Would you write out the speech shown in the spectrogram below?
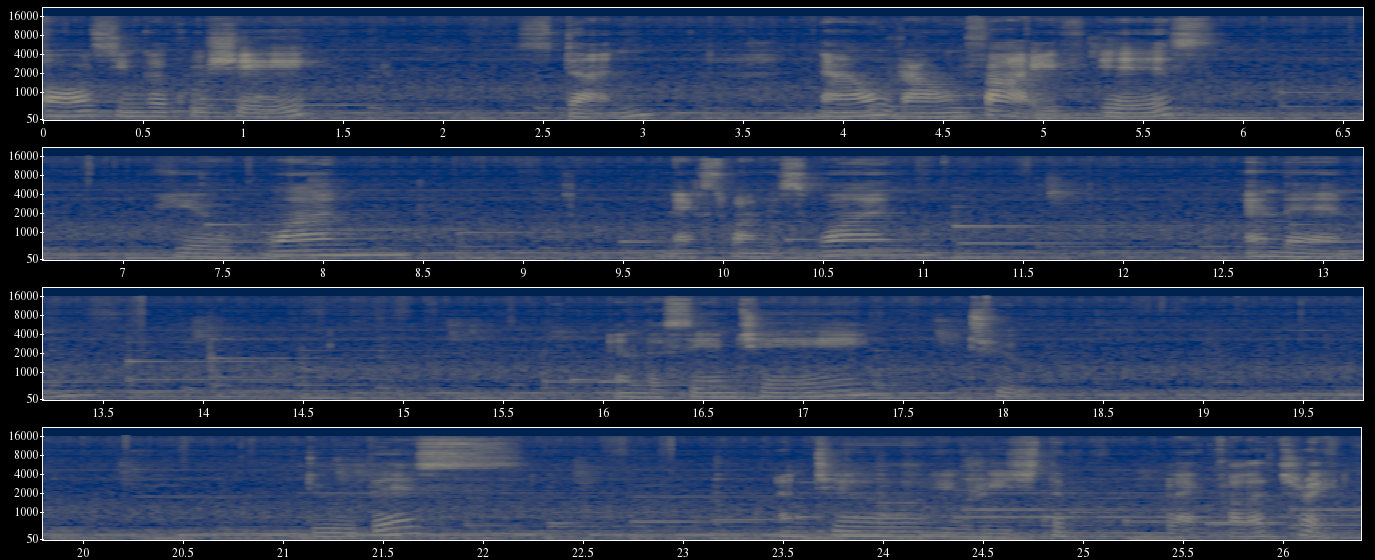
all single crochet is done. Now round 5 is here 1 next one is 1 and then in the same chain 2 do this until you reach the black color thread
